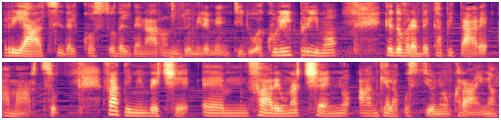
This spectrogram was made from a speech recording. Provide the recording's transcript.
rialzi del costo del denaro nel 2022, con il primo che dovrebbe capitare a marzo. Fatemi invece ehm, fare un accenno anche alla questione ucraina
